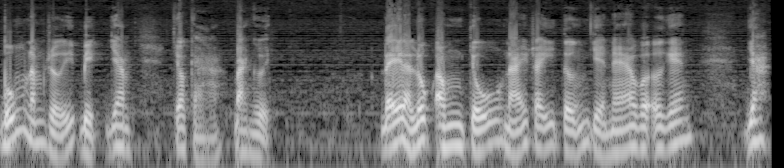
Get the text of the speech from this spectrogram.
4 năm rưỡi biệt giam cho cả ba người. Đấy là lúc ông chủ nảy ra ý tưởng về Never Again. Dạ, yeah,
